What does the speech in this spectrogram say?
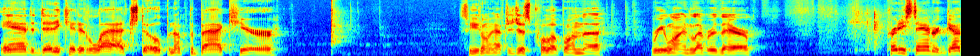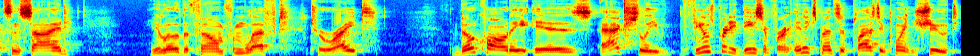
And a dedicated latch to open up the back here. So you don't have to just pull up on the rewind lever there. Pretty standard guts inside. You load the film from left to right. The build quality is actually feels pretty decent for an inexpensive plastic point and shoot.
